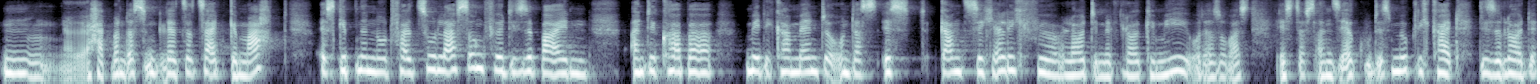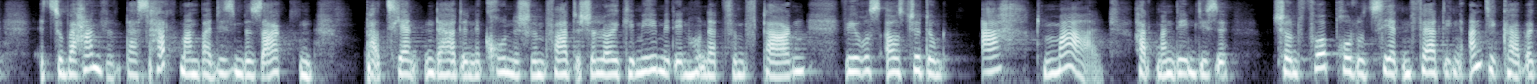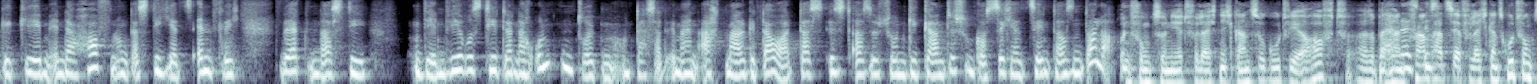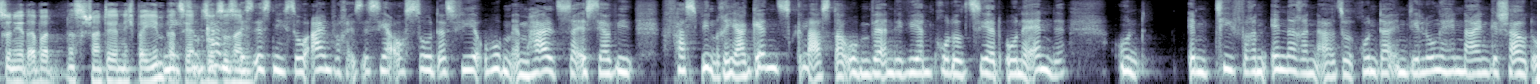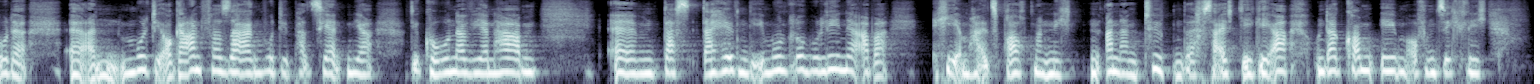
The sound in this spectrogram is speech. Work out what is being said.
mh, hm, hat man das in letzter Zeit gemacht. Es gibt eine Notfallzulassung für diese beiden Antikörper Medikamente und das ist ganz sicherlich für Leute mit Leukämie oder sowas ist das eine sehr gute Möglichkeit, diese Leute äh, zu behandeln. Das hat man bei diesem besagten Patienten, der hatte eine chronische lymphatische Leukämie mit den 105 Tagen Virusausschüttung. Achtmal hat man dem diese schon vorproduzierten fertigen Antikörper gegeben in der Hoffnung, dass die jetzt endlich wirken, dass die den Virustitel nach unten drücken. Und das hat immerhin achtmal gedauert. Das ist also schon gigantisch und kostet sicher 10.000 Dollar. Und funktioniert vielleicht nicht ganz so gut, wie er hofft. Also bei Nein, Herrn Trump hat es ja vielleicht ganz gut funktioniert, aber das scheint ja nicht bei jedem Patienten so, so, zu sein. Es ist nicht so einfach. Es ist ja auch so, dass wir oben im Hals, da ist ja wie, fast wie ein Reagenzglas. Da oben werden die Viren produziert ohne Ende. Und im tieferen Inneren, also runter in die Lunge hineingeschaut oder äh, an Multiorganversagen, wo die Patienten ja die Coronaviren haben. Ähm, das, da helfen die Immunglobuline, aber hier im Hals braucht man nicht einen anderen Typen, das heißt DGA. Und da kommen eben offensichtlich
